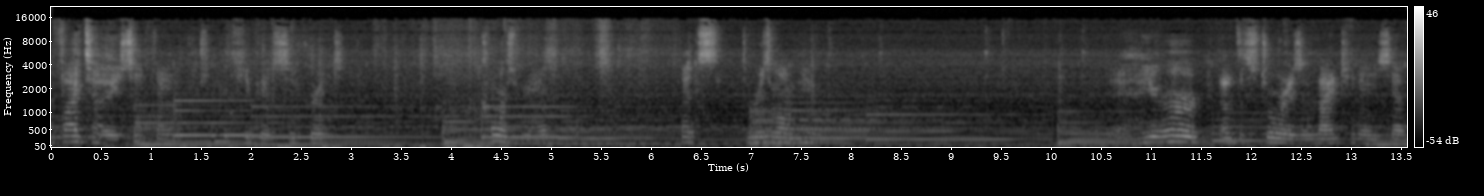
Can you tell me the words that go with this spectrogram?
if I tell you something, can you keep it a secret? Of course, man. That's the reason why I'm here. You heard of the stories of 1987,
